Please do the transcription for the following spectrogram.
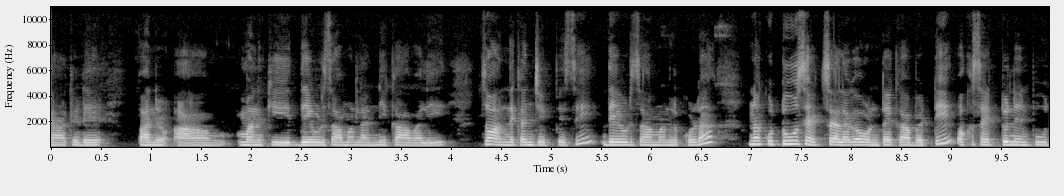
సాటర్డే పని మనకి దేవుడి సామాన్లు అన్నీ కావాలి. సో అందుకని చెప్పేసి దేవుడి సామాన్లు కూడా నాకు టూ సెట్స్ ఎలాగో ఉంటాయి కాబట్టి ఒక సెట్ నేను పూజ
